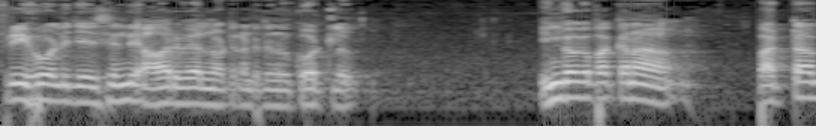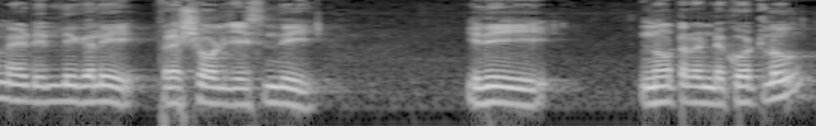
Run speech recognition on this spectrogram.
ఫ్రీ హోల్డ్ చేసింది ఆరు వేల నూట ఎనభై తొమ్మిది కోట్లు. ఇంకొక పక్కన పట్టా మేడ్ ఇల్లీగలీ ఫ్రెష్ హోల్డ్ చేసింది. ఇది నూట రెండు కోట్లు.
